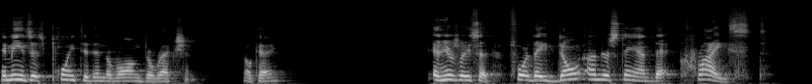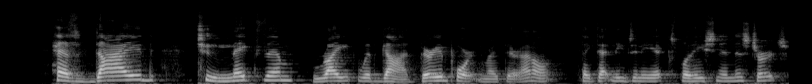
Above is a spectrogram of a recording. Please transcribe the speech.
It means it's pointed in the wrong direction. Okay? And here's what he said For they don't understand that Christ has died to make them right with God. Very important right there. I don't think that needs any explanation in this church.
